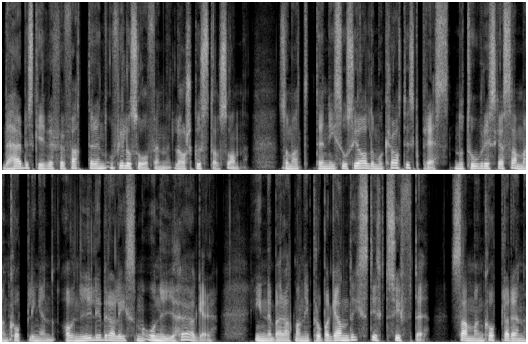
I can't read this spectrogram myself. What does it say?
Det här beskriver författaren och filosofen Lars Gustafsson som att den i socialdemokratisk press notoriska sammankopplingen av nyliberalism och ny höger innebär att man i propagandistiskt syfte sammankopplar den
